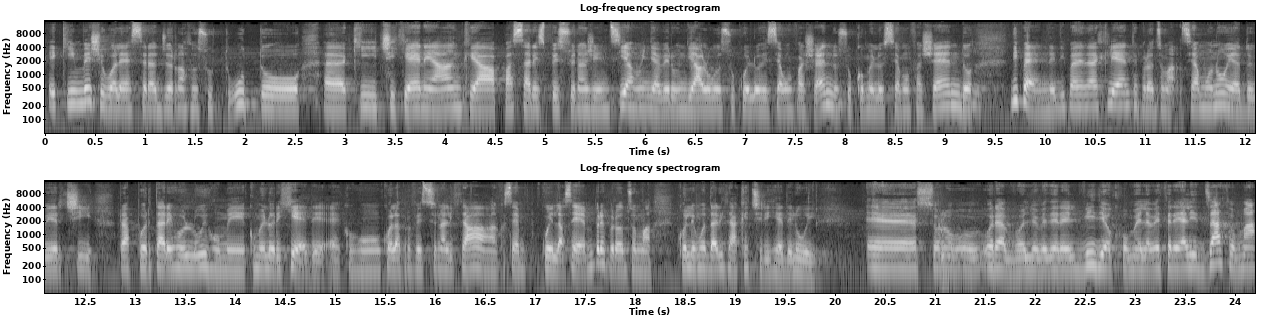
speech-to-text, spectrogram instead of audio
E chi invece vuole essere aggiornato su tutto, eh, chi ci tiene anche a passare spesso in agenzia, quindi avere un dialogo su quello che stiamo facendo, su come lo stiamo facendo, dipende, dipende dal cliente, però insomma siamo noi a doverci rapportare con lui come, come lo richiede ecco, con, con, la professionalità, sem quella sempre, però insomma con le modalità che ci richiede lui. Eh, sono, ora voglio vedere il video come l'avete realizzato, ma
